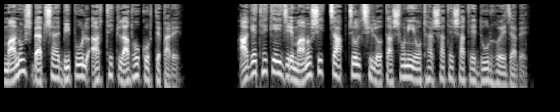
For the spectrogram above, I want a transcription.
মানুষ ব্যবসায় বিপুল আর্থিক লাভও করতে পারে। আগে থেকেই যে মানসিক চাপ চলছিল তা শনি ওঠার সাথে সাথে দূর হয়ে যাবে।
